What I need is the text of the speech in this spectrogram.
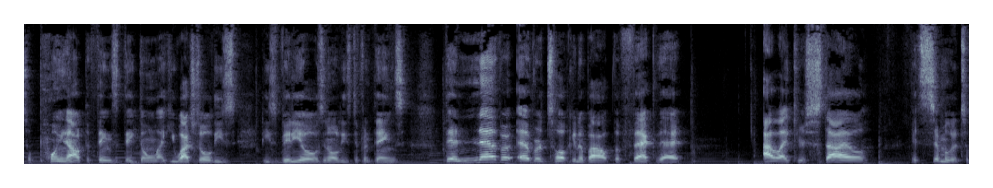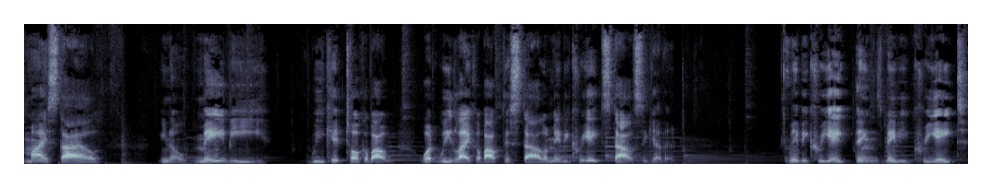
to point out the things that they don't like. You watched all these these videos and all these different things. They're never ever talking about the fact that I like your style. It's similar to my style you know, maybe we could talk about what we like about this style or maybe create styles together. Maybe create things, maybe create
